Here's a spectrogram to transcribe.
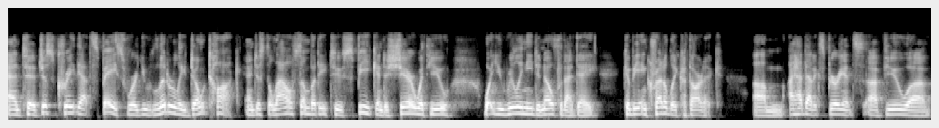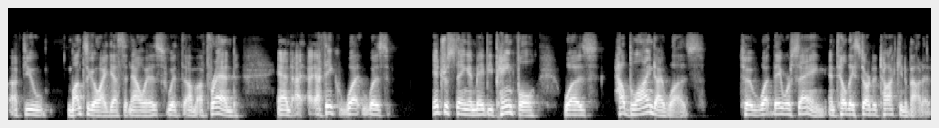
And to just create that space where you literally don't talk and just allow somebody to speak and to share with you what you really need to know for that day can be incredibly cathartic. Um, I had that experience a few uh, a few months ago, I guess it now is, with um, a friend. And I, I, think what was interesting and maybe painful was how blind I was to what they were saying until they started talking about it.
